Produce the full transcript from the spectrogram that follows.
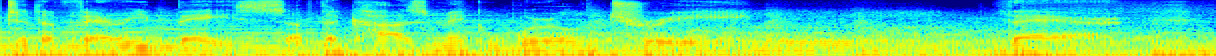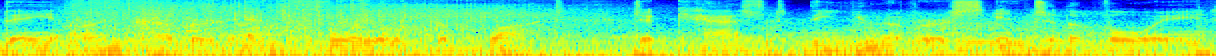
to the very base of the cosmic world tree. There, they uncovered and foiled the plot to cast the universe into the void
